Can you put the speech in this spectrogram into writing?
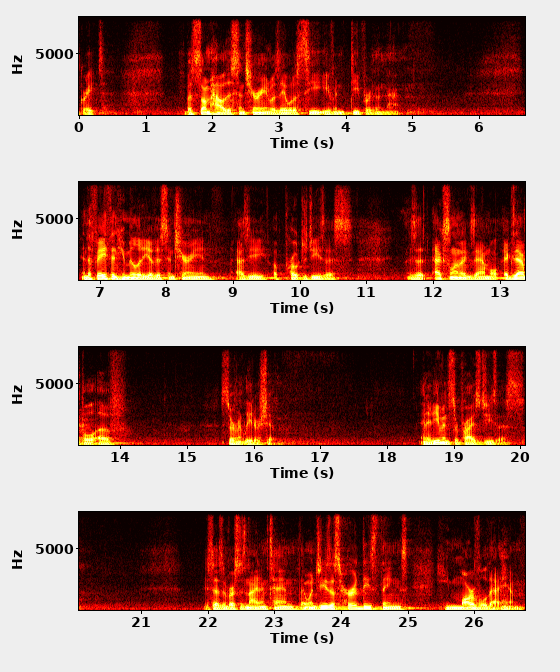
great. But somehow this centurion was able to see even deeper than that. And the faith and humility of this centurion as he approached Jesus is an excellent example, example of servant leadership. And it even surprised Jesus. It says in verses 9 and 10 that when Jesus heard these things, he marveled at him.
